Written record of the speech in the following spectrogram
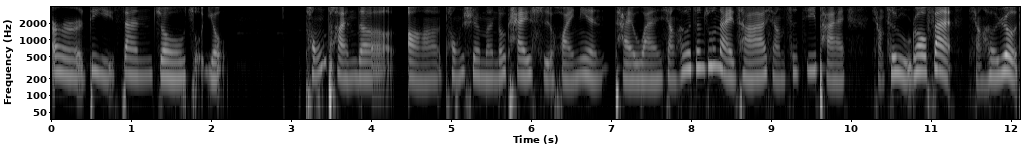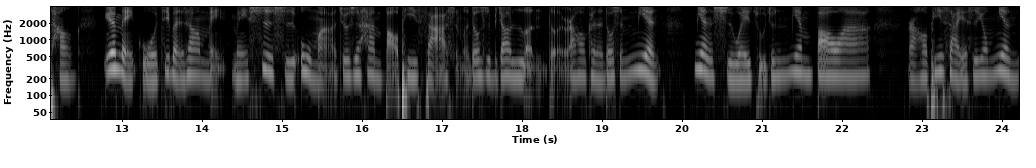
二、第三周左右。同团的啊同学们都开始怀念台湾，想喝珍珠奶茶，想吃鸡排，想吃卤肉饭，想喝热汤。因为美国基本上美美式食物嘛，就是汉堡、披萨什么都是比较冷的，然后可能都是面面食为主，就是面包啊，然后披萨也是用面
